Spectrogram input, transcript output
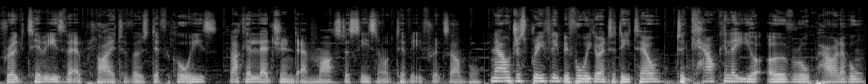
for activities that apply to those difficulties, like a Legend and Master Seasonal activity for example. Now just briefly before we go into detail, to calculate your overall power level,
